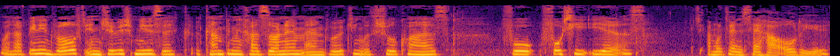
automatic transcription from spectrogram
Well, I've been involved in Jewish music, accompanying Chazonim and working with shul choirs for 40 years. I'm not going to say how old are you.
